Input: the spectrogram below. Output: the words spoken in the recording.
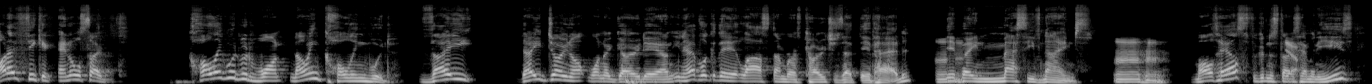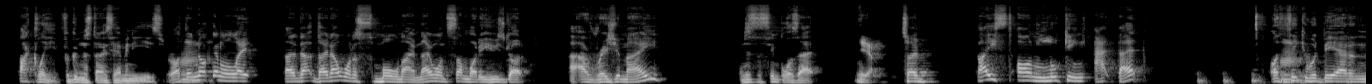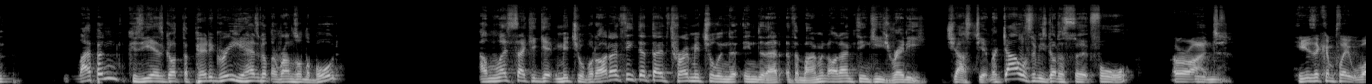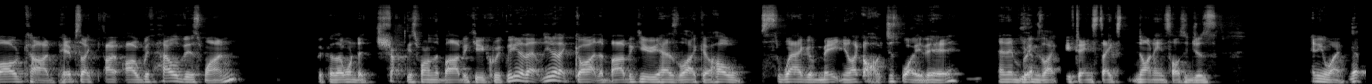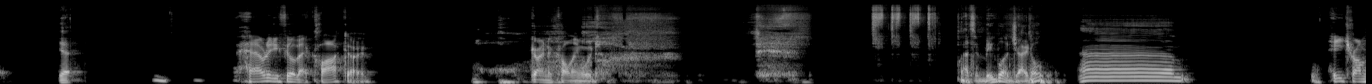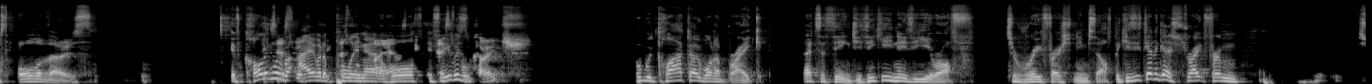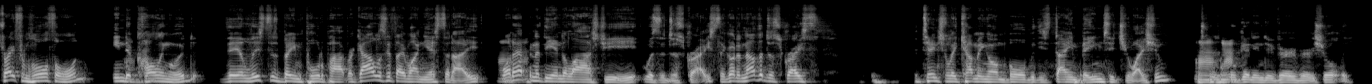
I don't think, it, and also Collingwood would want, knowing Collingwood, they they do not want to go down. You know, have a look at their last number of coaches that they've had. They've Mhm. been massive names. Mhm. Malthouse, for goodness knows Yeah. how many years. Buckley, for goodness knows how many years. Right? They're Mm. not going to let. They, don't- they don't want a small name. They want somebody who's got a, a resume, and it's as simple as that. Yeah. So, based on looking at that, I think Mm. it would be out of Lappin because he has got the pedigree. He has got the runs on the board. Unless they could get Mitchell, but I don't think that they'd throw Mitchell into, into that at the moment. I don't think he's ready just yet, regardless if he's got a cert four. All right. in- Here's a complete wild card, Peps. Like I, I withheld this one because I wanted to chuck this one on the barbecue quickly. You know that you know that guy at the barbecue who has like a whole swag of meat, and you're like, oh, just while you're there, and then brings like 15 steaks, 19 sausages. Anyway. Yep. Yep. How did you feel about Clarko going to Collingwood? That's a big one, J Dog. Um, He trumps all of those. if Collingwood were able to pull him out of successful Horth, player, if he was, coach, but would Clarko want a break? That's the thing. Do you think he needs a year off to refreshen himself? Because he's going to go straight from straight from Hawthorn into Mhm. Collingwood. Their list has been pulled apart, regardless if they won yesterday. What Mhm. happened at the end of last year was a disgrace. They got another disgrace potentially coming on board with his Dane Beam situation, which we'll- Mhm. we'll get into very, very shortly.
